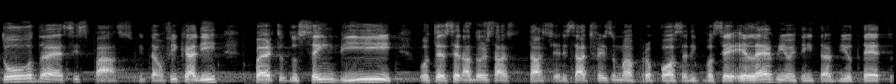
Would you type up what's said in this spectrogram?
todo esse espaço. Então fica ali perto do 100 bi, o senador Erisati fez uma proposta de que você eleve em 80 bi o teto,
